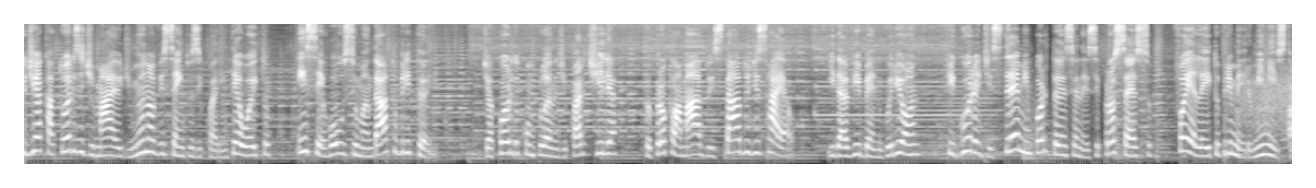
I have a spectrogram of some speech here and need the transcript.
No dia 14 de maio de 1948, encerrou-se o mandato britânico. De acordo com o plano de partilha, foi proclamado Estado de Israel e Davi Ben-Gurion, figura de extrema importância nesse processo, foi eleito primeiro-ministro.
